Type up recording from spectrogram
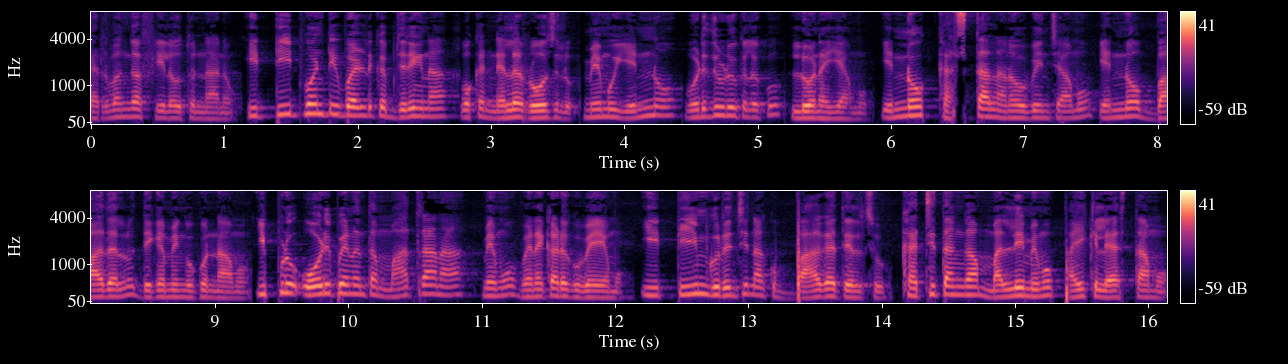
గర్వంగా ఫీల్ అవుతున్నాను. ఈ టీ ట్వంటీ వరల్డ్ కప్ జరిగిన ఒక నెల రోజులు మేము ఎన్నో ఒడిదుడుకులకు లోనయ్యాము. ఎన్నో కష్టాలు అనుభవించాము. ఎన్నో బాధలను దిగమింగుకున్నాము. ఇప్పుడు ఓడిపోయినంత మాత్రాన మేము వెనకడుగు వేయము. ఈ టీం గురించి నాకు బాగా తెలుసు. ఖచ్చితంగా మళ్ళీ మేము పైకి లేస్తాము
